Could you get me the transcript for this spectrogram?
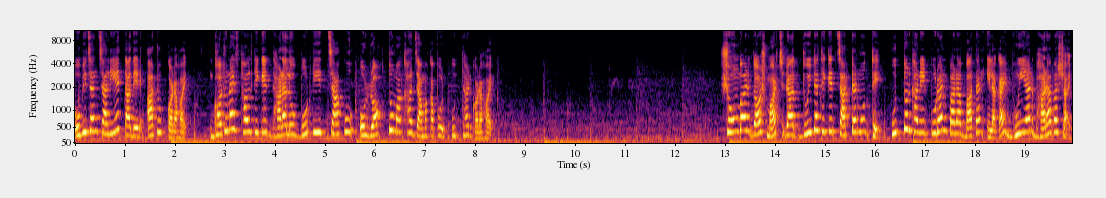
অভিযান চালিয়ে তাদের আটক করা হয়। ঘটনাস্থল থেকে ধারালো বটি, চাকু ও রক্তমাখা জামাকাপড় উদ্ধার করা হয়। সোমবার দশ মার্চ রাত দুইটা থেকে চারটার মধ্যে উত্তরখানের পুরানপাড়া বাতান এলাকায় ভূঁইয়ার ভাড়া বাসায়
